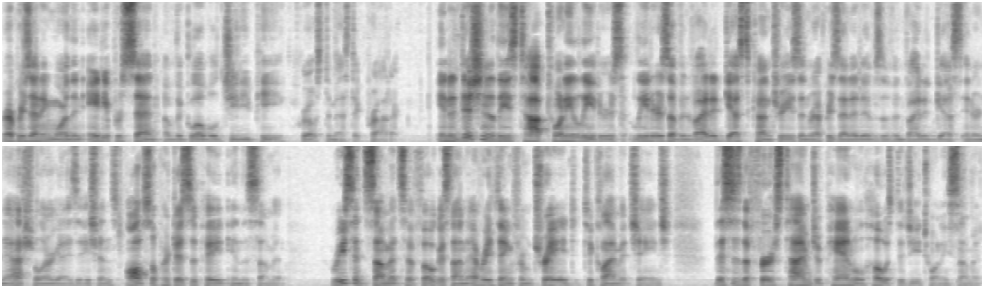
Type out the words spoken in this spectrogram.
representing more than 80% of the global GDP, gross domestic product. In addition to these top 20 leaders, leaders of invited guest countries and representatives of invited guest international organizations also participate in the summit. Recent summits have focused on everything from trade to climate change. This is the first time Japan will host a G20 summit.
